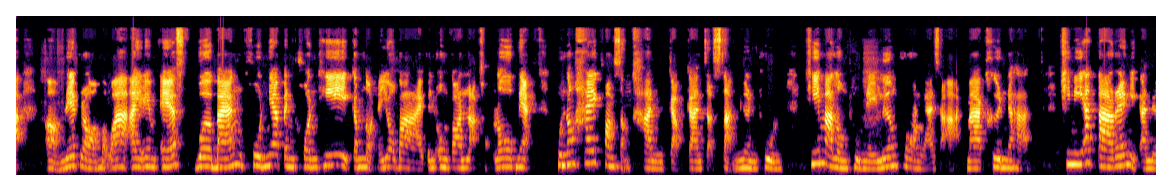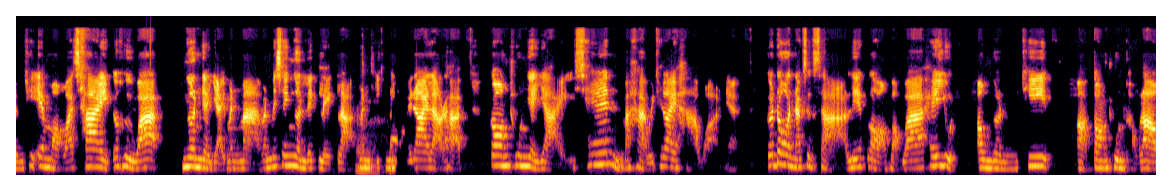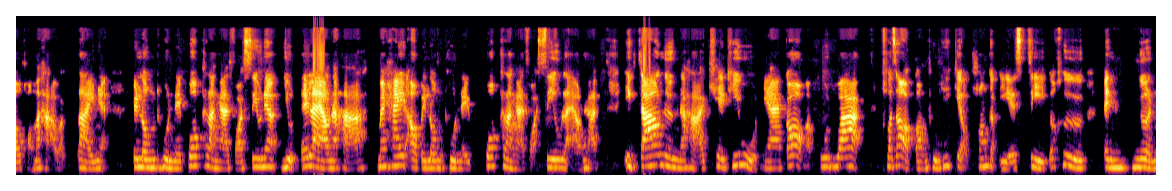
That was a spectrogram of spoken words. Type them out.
เรียกร้องบอกว่า IMF World Bank คุณเนี่ยเป็นคนที่กำหนดนโยบาย เป็นองค์กรหลักของโลกเนี่ย คุณต้องให้ความสำคัญกับการจัดสรรเงินทุนที่มาลงทุนในเรื่องพลังงานสะอาดมากขึ้นนะคะ ทีนี้อัตราเร่งอีกอันหนึ่งที่เอ็มมองว่าใช่ก็คือว่าเงินใหญ่ ๆ มันมา มันไม่ใช่เงินเล็ก ๆละมัน ignore ไม่ได้แล้วนะคะ กองทุนใหญ่ ๆ เช่น มหาวิทยาลัยฮาร์วาร์ดเนี่ย ก็โดนนักศึกษาเรียกร้องบอกว่าให้หยุดเอาเงินที่กองทุนของเราของมหาวิทยาลัยเนี่ยไปลงทุนในพวกพลังงานฟอสซิลเนี่ยหยุดได้แล้วนะคะ ไม่ให้เอาไปลงทุนในพวกพลังงานฟอสซิลแล้วนะคะ อีกเจ้าหนึ่งนะคะ Cathie Wood เนี่ยก็ออกมาพูดว่า เขาจะออกกองทุนที่เกี่ยวข้องกับ ESG ก็คือเป็นเงิน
